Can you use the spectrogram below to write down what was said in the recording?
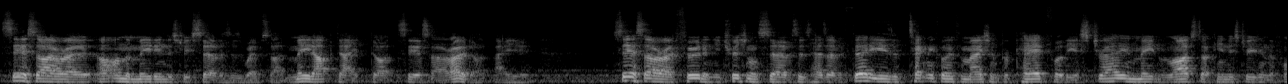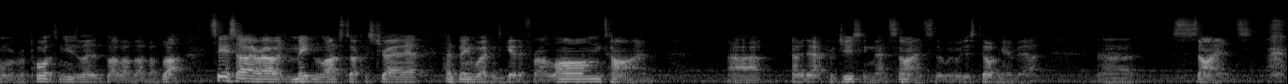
CSIRO uh, on the Meat Industry Services website, meatupdate.csiro.au. CSIRO Food and Nutritional Services has over 30 years of technical information prepared for the Australian meat and livestock industries in the form of reports, newsletters, blah, blah, blah, blah, blah. CSIRO and Meat and Livestock Australia have been working together for a long time. Uh, no doubt producing that science that we were just talking about. Uh, science.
